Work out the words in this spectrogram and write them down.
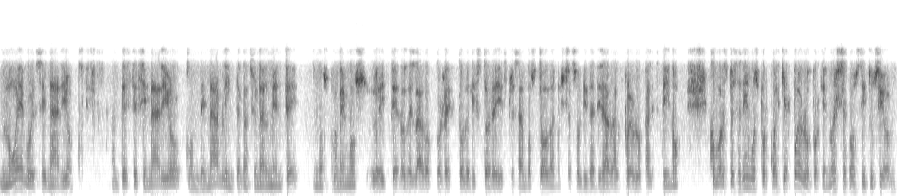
nuevo escenario, ante este escenario condenable internacionalmente, nos ponemos, reitero, del lado correcto de la historia y expresamos toda nuestra solidaridad al pueblo palestino, como lo expresaríamos por cualquier pueblo, porque nuestra constitución,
